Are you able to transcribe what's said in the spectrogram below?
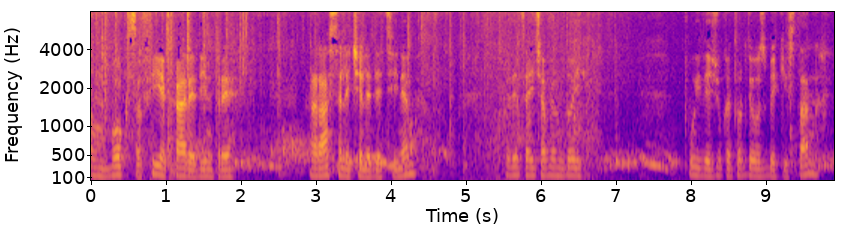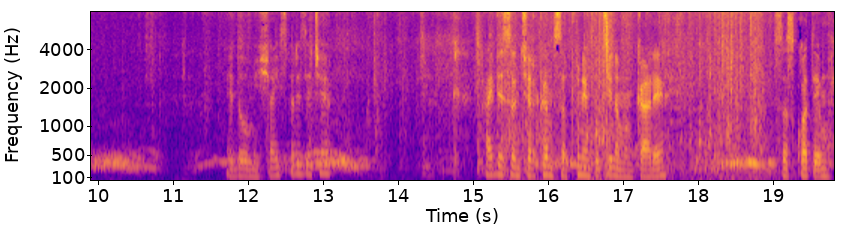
în boxă fiecare dintre rasele ce le deținem. Vedeți, aici avem doi pui de jucători de Uzbekistan e 2016. Haideți să încercăm să punem puțină mâncare, să scoatem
